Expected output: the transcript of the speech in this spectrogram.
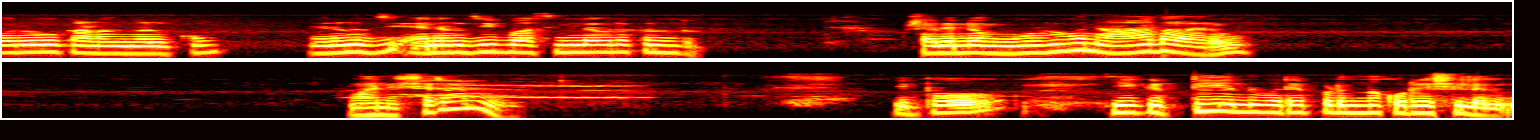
ഓരോ കണങ്ങൾക്കും എനർജി എനർജി പാസിംഗ് ലെവലൊക്കെ ഉണ്ട്. പക്ഷെ അതിന്റെ മുഴുവൻ ആധാരവും മനുഷ്യരാണ്. ഇപ്പോ ഈ കിട്ടി എന്ന് പറയപ്പെടുന്ന കുറെ ശിലകൾ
